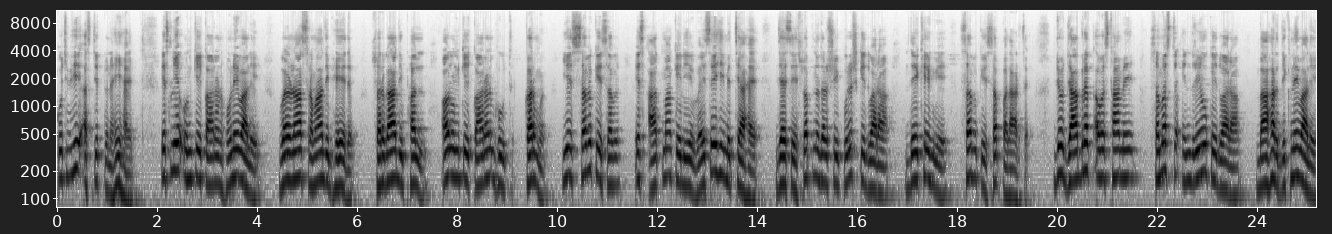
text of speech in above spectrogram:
कुछ भी अस्तित्व नहीं है। इसलिए उनके कारण होने वाले वर्णाश्रमादि भेद, स्वर्गादि फल और उनके कारणभूत कर्म, ये सब के सब इस आत्मा के लिए वैसे ही मिथ्या है, जैसे स्वप्नदर्शी पुरुष के द्वारा देखे हुए सब के सब पदार्थ। जो जागृत अवस्था में समस्त इंद्रियों के द्वारा बाहर दिखने वाले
